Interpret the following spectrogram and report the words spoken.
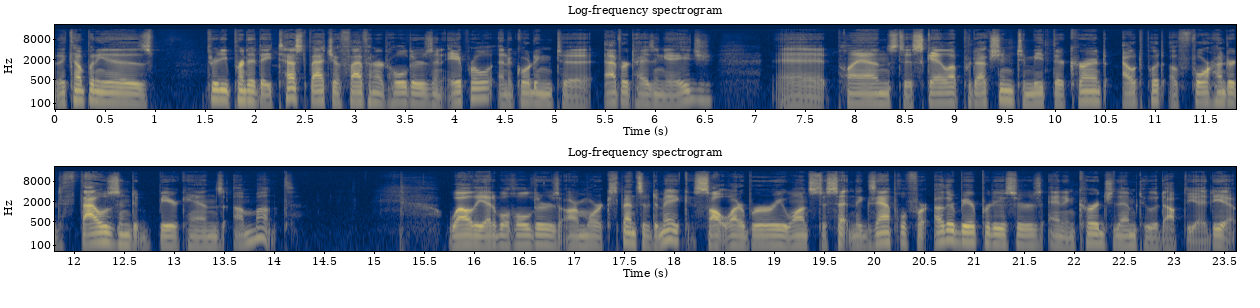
The company has 3D printed a test batch of 500 holders in April, and according to Advertising Age, it plans to scale up production to meet their current output of 400,000 beer cans a month. While the edible holders are more expensive to make, Saltwater Brewery wants to set an example for other beer producers and encourage them to adopt the idea.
